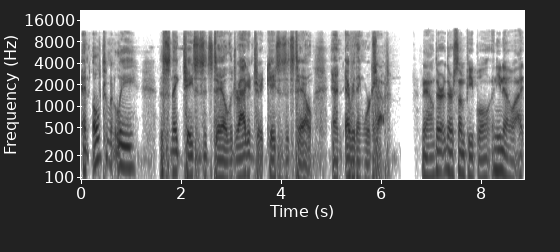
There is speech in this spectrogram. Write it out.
And ultimately, the snake chases its tail, the dragon ch- chases its tail, and everything works out. Now there there are some people, and you know, I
